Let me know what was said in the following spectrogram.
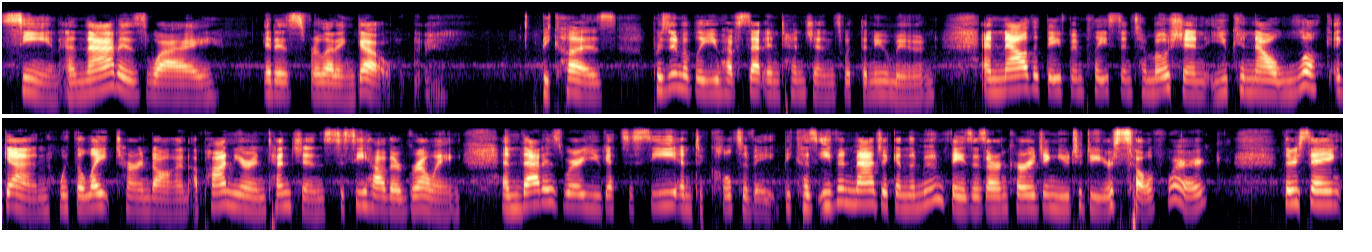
seen. And that is why it is for letting go. because Presumably, you have set intentions with the new moon. And now that they've been placed into motion, you can now look again with the light turned on upon your intentions to see how they're growing. And that is where you get to see and to cultivate because even magic and the moon phases are encouraging you to do your self work. They're saying,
